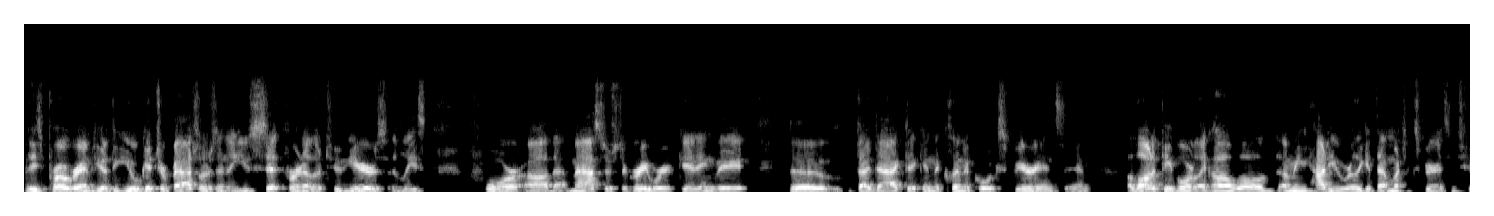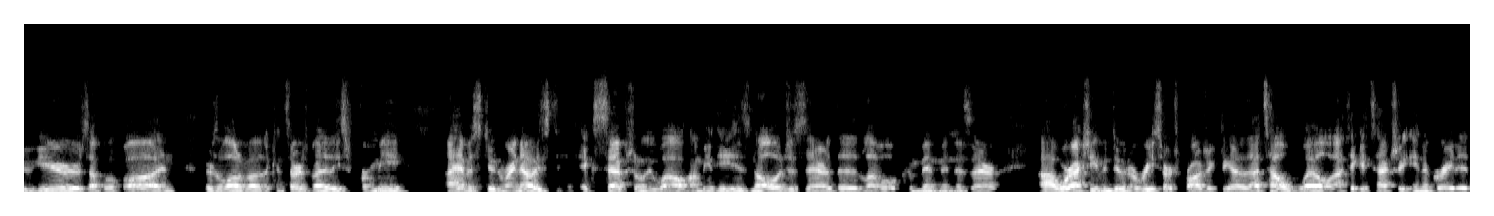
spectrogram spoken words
these programs you have to you'll get your bachelor's and then you sit for another two years at least for uh, that master's degree where you're getting the the didactic and the clinical experience and a lot of people are like oh well i mean how do you really get that much experience in two years blah blah blah and there's a lot of other concerns but at least for me I have a student right now. He's exceptionally well. I mean, he, his knowledge is there. The level of commitment is there. Uh, we're actually even doing a research project together. That's how well I think it's actually integrated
